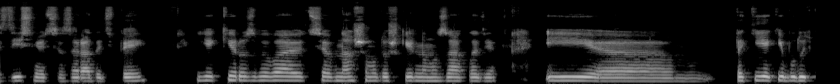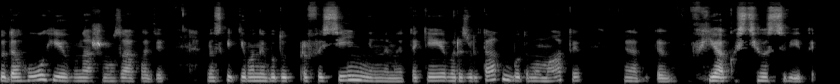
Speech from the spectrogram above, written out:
здійснюється заради дітей. Які розвиваються в нашому дошкільному закладі, і е, такі, які будуть педагоги в нашому закладі, наскільки вони будуть професійними, такий результат ми будемо мати е, в якості освіти.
